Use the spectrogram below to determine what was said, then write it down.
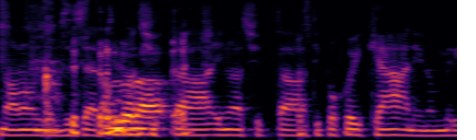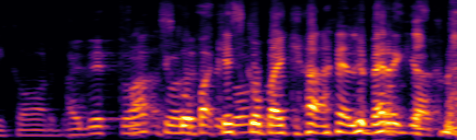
No, non nel deserto, in una città, in una città tipo coi cani, non mi ricordo. Hai detto Fa, un attimo scopa, che scopa i cani, alle berry che scopa.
